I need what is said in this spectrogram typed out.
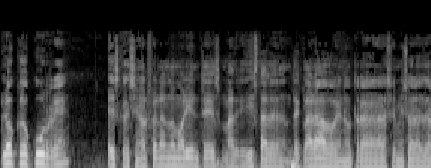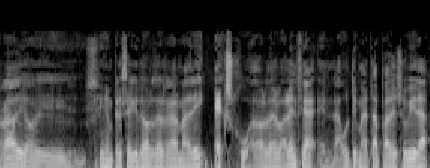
Lo que ocurre es que el señor Fernando Morientes, madridista de- declarado en otras emisoras de radio y siempre seguidor del Real Madrid, exjugador del Valencia en la última etapa de su vida,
